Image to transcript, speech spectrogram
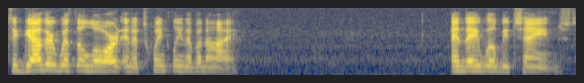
together with the Lord in a twinkling of an eye. And they will be changed.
